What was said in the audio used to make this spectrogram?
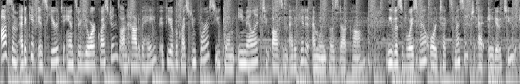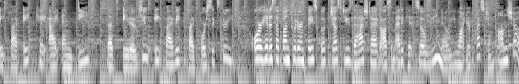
Awesome Etiquette is here to answer your questions on how to behave. If you have a question for us, you can email it to awesomeetiquette at emilypost.com. Leave us a voicemail or text message at 802 858 KIND. That's 802 858 5463. Or hit us up on Twitter and Facebook. Just use the hashtag Awesome Etiquette so we know you want your question on the show.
